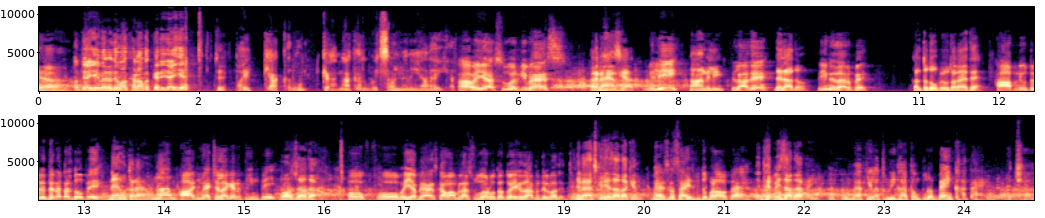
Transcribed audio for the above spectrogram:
क्या? अब जाइए मेरा दिमाग खराब मत करिए जाइए। अरे भाई क्या करूँ? क्या ना करूँ? कुछ समझ में नहीं आ रहा यार। हाँ भैया सुअर की भैंस। अरे भैंस यार। मिली? कहाँ मिली? दिला दे। दिला दो। तीन हज़ार रूपए। कल तो दो पे उतर आए थे। आप नहीं उतरे थे ना कल दो पे? मैं उतर आया हूँ ना। आज मैच चला गया ना तीन पे। बहुत ज़्यादा। ओफो भैया भैंस का मामला सुअर होता तो एक हज़ार में दिलवा देते। भैंस के लिए ज़्यादा क्यों? भैंस का साइज़ भी तो बड़ा होता है। फिर भी ज़्यादा है भाई। मैं अकेला थोड़ी खाता हूँ पूरा बैंक खाता है। अच्छा।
